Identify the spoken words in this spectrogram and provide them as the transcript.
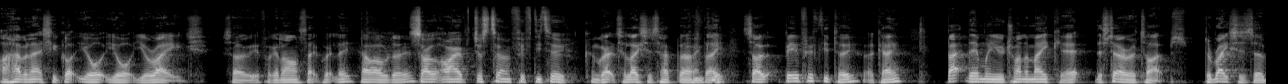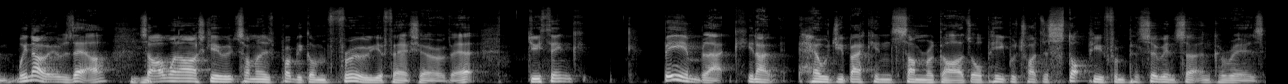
I haven't actually got your, your, your age. So if I can ask that quickly, how old are you? So I've just turned 52. Congratulations, happy birthday. So being 52, okay, back then when you were trying to make it, the stereotypes, the racism, we know it was there. Mm-hmm. So I want to ask you, someone who's probably gone through your fair share of it, do you think being black, you know, held you back in some regards, or people tried to stop you from pursuing certain careers?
